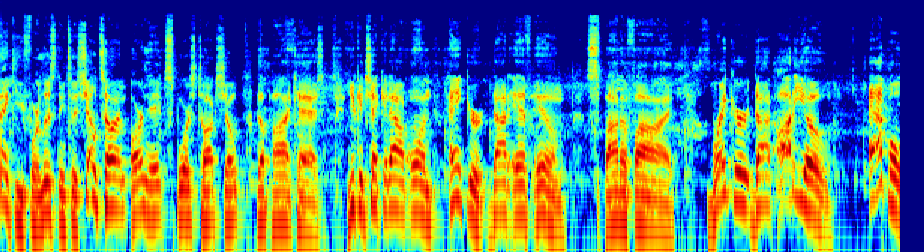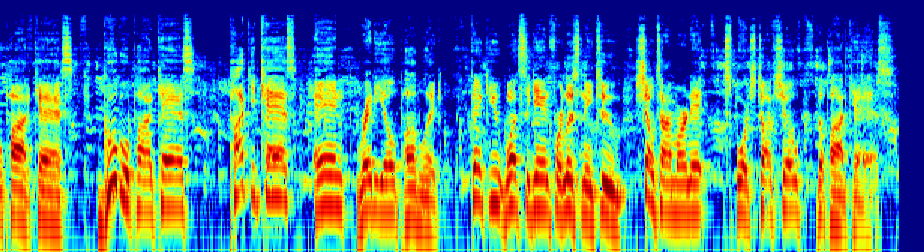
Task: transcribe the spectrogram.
Thank you for listening to Showtime Arnett Sports Talk Show, the podcast. You can check it out on anchor.fm, Spotify, breaker.audio, Apple Podcasts, Google Podcasts, Pocket Cast, and Radio Public. Thank you once again for listening to Showtime Arnett Sports Talk Show, the podcast.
